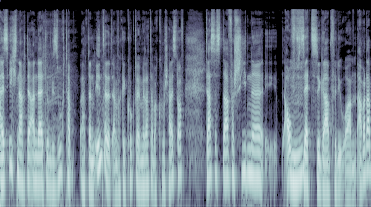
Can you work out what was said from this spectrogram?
als ich nach der Anleitung gesucht habe, habe dann im Internet einfach geguckt, weil ich mir dachte, aber komm, scheiß drauf, dass es da verschiedene Aufsätze gab für die Ohren. Aber da,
